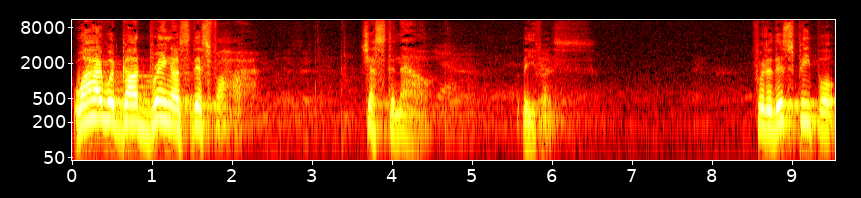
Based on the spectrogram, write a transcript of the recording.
Why would God bring us this far just to now leave us? For to this people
